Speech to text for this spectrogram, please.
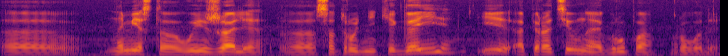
на место выезжали э, сотрудники ГАИ и оперативная группа РОВД.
